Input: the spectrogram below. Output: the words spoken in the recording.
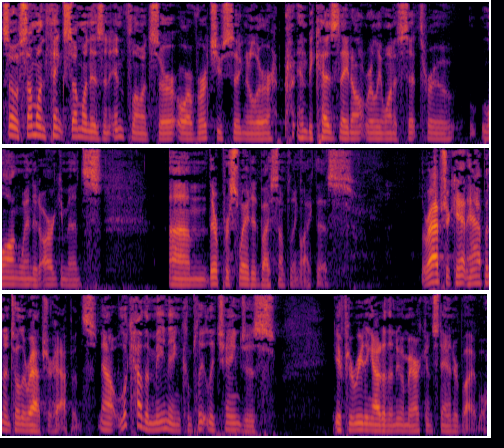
So if someone thinks someone is an influencer or a virtue signaler, and because they don't really want to sit through long-winded arguments, um, they're persuaded by something like this. The rapture can't happen until the rapture happens. Now, look how the meaning completely changes if you're reading out of the New American Standard Bible.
